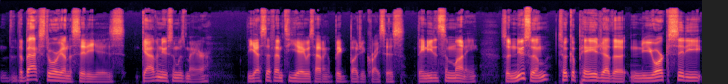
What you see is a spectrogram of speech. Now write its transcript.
The backstory on the city is Gavin Newsom was mayor. The SFMTA was having a big budget crisis. They needed some money. So Newsom took a page out of the New York City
